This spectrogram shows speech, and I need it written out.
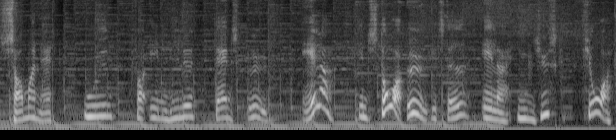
sommernat uden for en lille dansk ø, eller en stor ø et sted, eller i en jysk fjord.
